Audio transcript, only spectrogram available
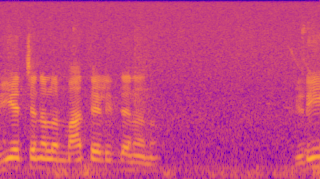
ಬಿ ಎಚ್ ಎನ್ ಅಲ್ಲಿ ಒಂದು ಮಾತು ಹೇಳಿದ್ದೆ ನಾನು. ಇಡೀ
